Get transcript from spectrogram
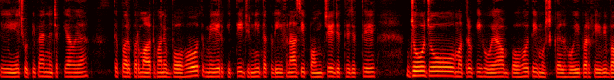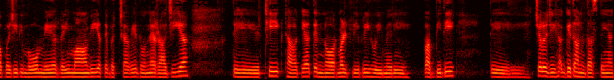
ਤੇ ਇਹ ਛੋਟੀ ਭੈਣ ਨੇ ਚੱਕਿਆ ਹੋਇਆ। ਤੇ ਪਰ ਪਰਮਾਤਮਾ ਨੇ ਬਹੁਤ ਮਿਹਰ ਕੀਤੀ, ਜਿੰਨੀ ਤਕਲੀਫ ਨਾਲ ਅਸੀਂ ਪਹੁੰਚੇ ਜਿੱਥੇ ਜਿੱਥੇ ਜੋ ਜੋ ਮਤਲਬ ਕਿ ਹੋਇਆ, ਬਹੁਤ ਹੀ ਮੁਸ਼ਕਲ ਹੋਈ, ਪਰ ਫਿਰ ਵੀ ਬਾਬਾ ਜੀ ਦੀ ਮੋਹ ਮਿਹਰ ਰਹੀ, ਮਾਂ ਵੀ ਅਤੇ ਬੱਚਾ ਵੀ ਦੋਨੇ ਰਾਜੀ ਆ ਤੇ ਠੀਕ ਠਾਕ ਆ ਤੇ ਨਾਰਮਲ ਡਿਲੀਵਰੀ ਹੋਈ ਮੇਰੀ ਭਾਬੀ ਦੀ ਤੇ ਚਲੋ ਜੀ, ਅੱਗੇ ਤੁਹਾਨੂੰ ਦੱਸਦੇ ਆ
